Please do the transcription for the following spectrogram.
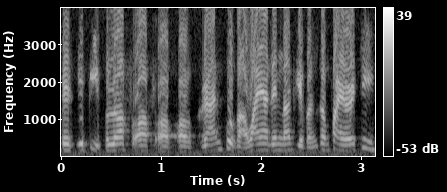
is the people of, of, of, of Grand Couva, why are they not given some priority?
